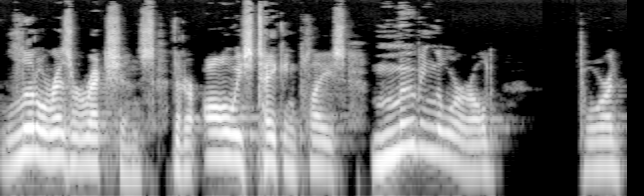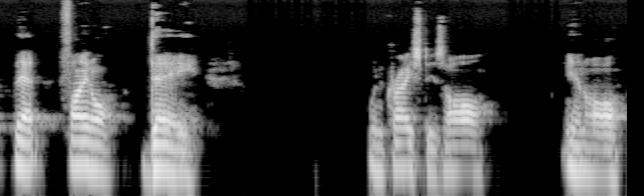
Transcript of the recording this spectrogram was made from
Little resurrections that are always taking place, moving the world toward that final day when Christ is all in all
